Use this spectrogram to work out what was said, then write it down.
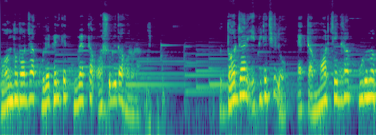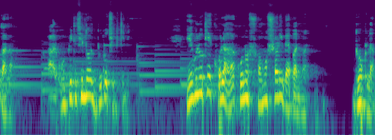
বন্ধ দরজা খুলে ফেলতে খুব একটা অসুবিধা হলো না। দরজার এপিঠে ছিল একটা মরচেদ্রা পুরনো তালা, আর ওপিঠে ছিল দুটো ছিটকিনি। এগুলোকে খোলা কোনো সমস্যারই ব্যাপার নয়। ঢুকলাম।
